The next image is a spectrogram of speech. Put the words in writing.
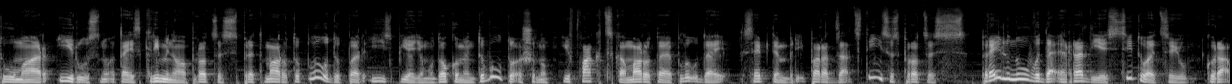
Tomēr īrūsnotais krimināla process pret Marutu Plūdu par īspējamu dokumentu viltošanu ir fakts, ka Marutai Plūdai septembrī paredzēts tīsas process. Preļu novada ir radījis situāciju, kurā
